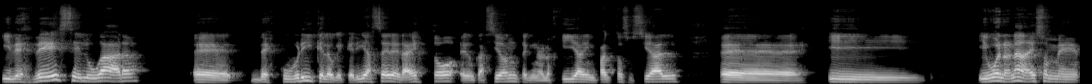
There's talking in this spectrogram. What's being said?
y desde ese lugar eh, descubrí que lo que quería hacer era esto, educación, tecnología, impacto social. Eh, y, bueno, nada, eso me,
